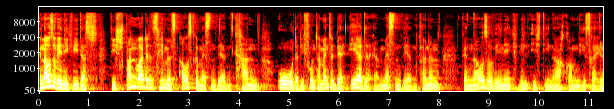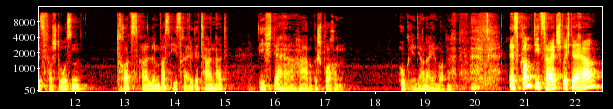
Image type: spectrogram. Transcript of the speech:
Genauso wenig wie das die Spannweite des Himmels ausgemessen werden kann oder die Fundamente der Erde ermessen werden können, genauso wenig will ich die Nachkommen Israels verstoßen, trotz allem, was Israel getan hat. Ich, der Herr, habe gesprochen. Huck, Indianer Ehrenwort. Ne? Es kommt die Zeit, spricht der Herr,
